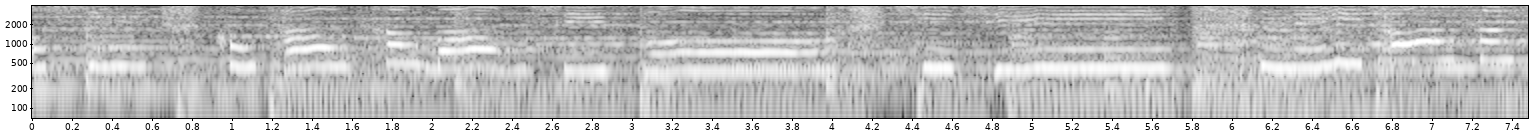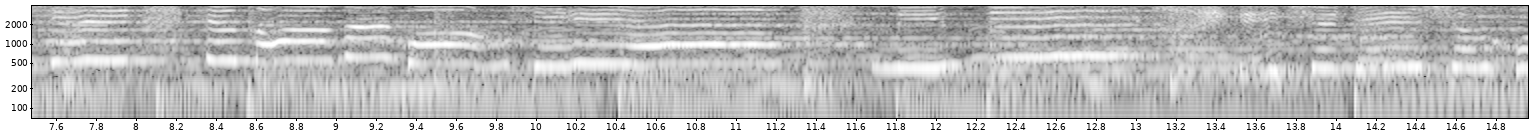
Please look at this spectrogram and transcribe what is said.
牧草稀，空苍苍茫西风凄凄。历历长川心，天满南光兮烟密密。一曲笛声回，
